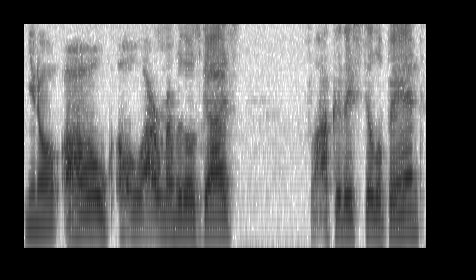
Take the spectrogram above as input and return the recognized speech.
you know, oh oh, I remember those guys. Fuck, are they still a band?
